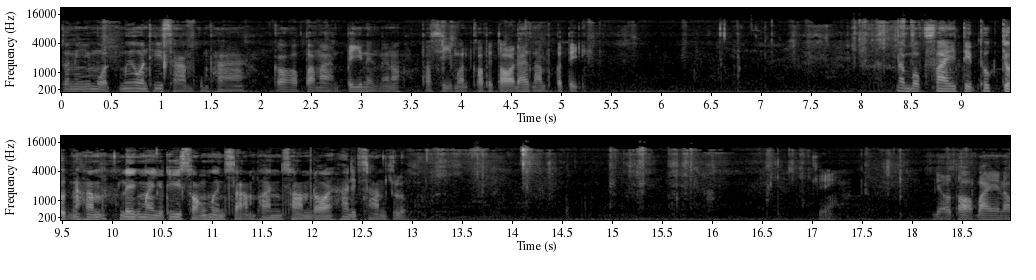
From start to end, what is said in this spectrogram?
ตัวนี้หมดเมื่อวันที่สามกุมภาก็ประมาณปีหนึ่งแล้วเนาะภาษีหมดก็ไปต่อได้ตามปกติ ระบบไฟติดทุกจุดนะครับ เลขมาอยู่ที่สองหมื่นสามพันสามร้อยห้าสิบสามกิโลเดี๋ยวต่อไปเรา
